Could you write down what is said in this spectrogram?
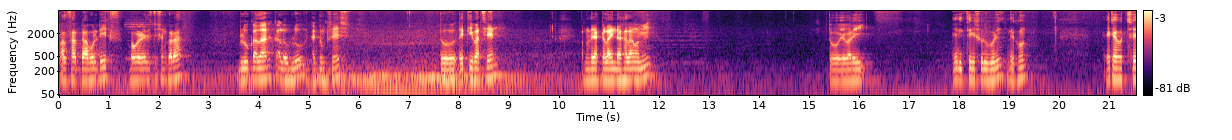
Pulsar double disc Bogura registration করা। ব্লু কালার কালো ব্লু একদম ফ্রেশ তো দেখতেই পাচ্ছেন আপনাদের একটা লাইন দেখালাম আমি। তো এবার এই, এদিক থেকে শুরু করি, দেখুন। এটা হচ্ছে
